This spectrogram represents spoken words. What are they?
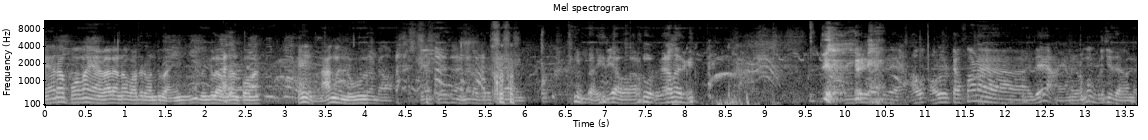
நேராக போவேன் என் வேலை என்ன பார்த்துட்டு வந்துடுவேன் எங்கேயும் பெங்களா தான் போவேன். ஏய் நாங்களும் இந்த ஊர் தான்டா ஏன் பேச என்னடா பிரச்சனை? இந்த ஐடியா வர ஒரு வேலை இருக்கு. அவ்வளோ டஃப்பான இது. எனக்கு ரொம்ப பிடிச்சது அந்த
